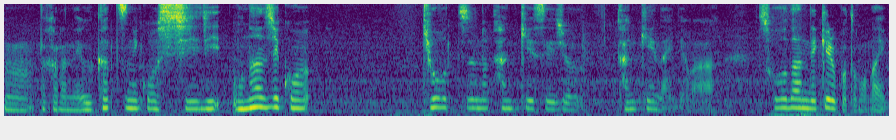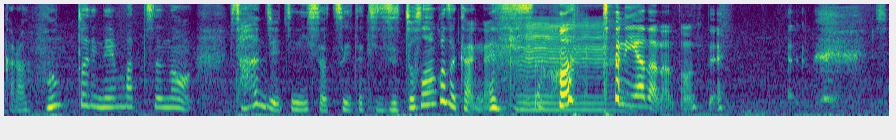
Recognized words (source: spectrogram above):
うん、だからねうかつにこう知り同じこう共通の関係性上関係内では相談できることもないから本当に年末の31日と1日ずっとそのこと考えててさうん。本当に嫌だなと思って。そ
